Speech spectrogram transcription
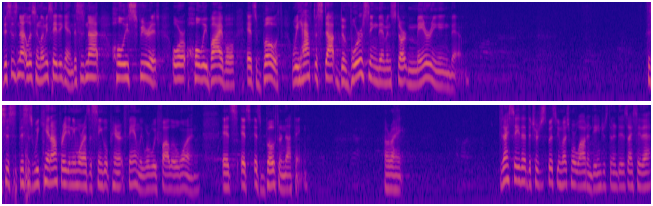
This is not, listen, let me say it again. This is not Holy Spirit or Holy Bible. It's both. We have to stop divorcing them and start marrying them. This is, this is, we can't operate anymore as a single parent family where we follow one. It's, it's, it's both or nothing. All right. Did I say that the church is supposed to be much more wild and dangerous than it is? Did I say that?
